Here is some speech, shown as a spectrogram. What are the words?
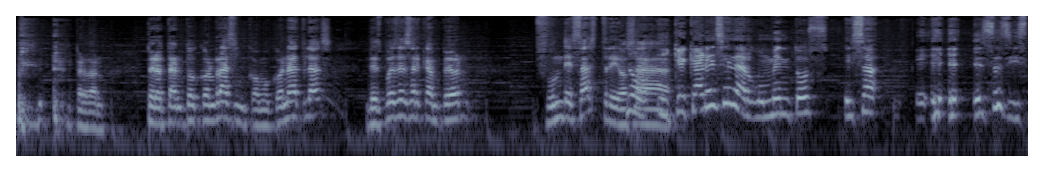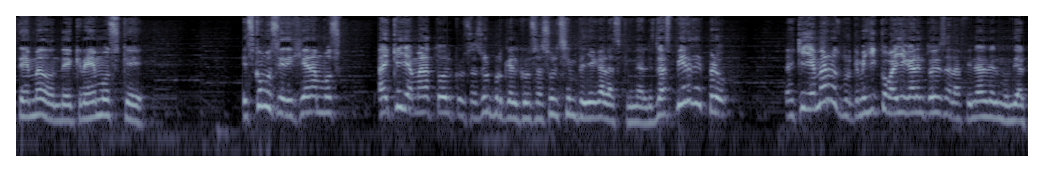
perdón, pero tanto con Racing como con Atlas, después de ser campeón, fue un desastre, o no, sea, y que carece de argumentos esa, e- e- e- ese sistema donde creemos que es como si dijéramos hay que llamar a todo el Cruz Azul porque el Cruz Azul siempre llega a las finales. Las pierde, pero hay que llamarlos porque México va a llegar entonces a la final del Mundial.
